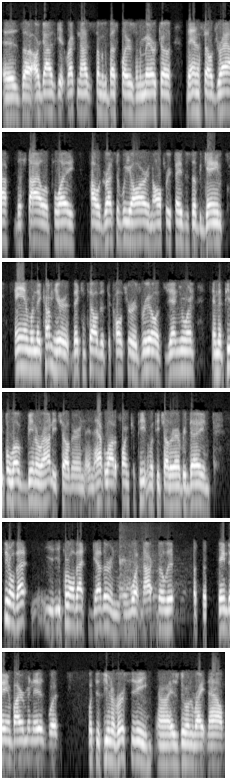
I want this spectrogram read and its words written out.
As uh, our guys get recognized as some of the best players in America, the NFL draft, the style of play, how aggressive we are in all three phases of the game and when they come here, they can tell that the culture is real, it's genuine, and that people love being around each other and, and have a lot of fun competing with each other every day. And you know that you, you put all that together, and, and what Knoxville is, what the game day environment is, what what this university uh, is doing right now,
